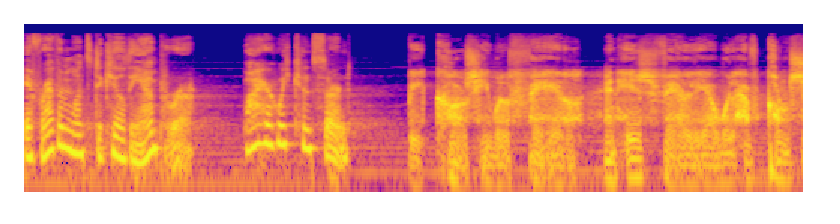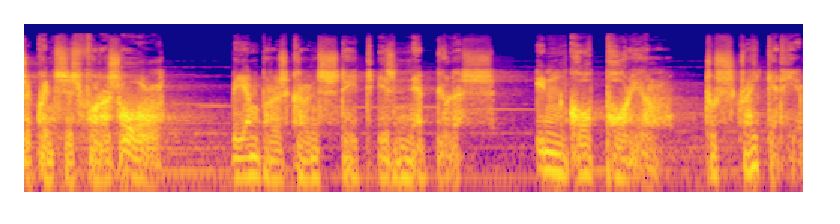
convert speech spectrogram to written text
If Revan wants to kill the Emperor, why are we concerned? Because he will fail, and his failure will have consequences for us all. The Emperor's current state is nebulous, incorporeal. To strike at him,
